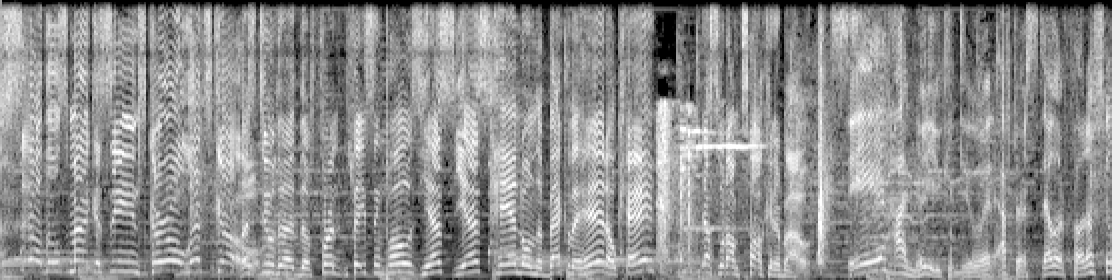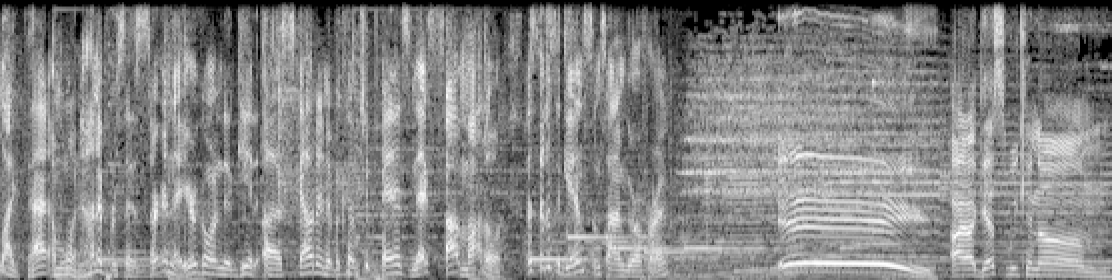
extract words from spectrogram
Sell those magazines, girl. Let's go. Let's do the the front facing pose. Yes, yes. Hand on the back of the head. Okay, that's what I'm talking about. See, I knew you could do it. After a stellar photo shoot like that, I'm 100% certain that you're going to get uh, scouted and become Japan's next top model. Let's do this again sometime, girlfriend. Hey! All right, I guess we can, um,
